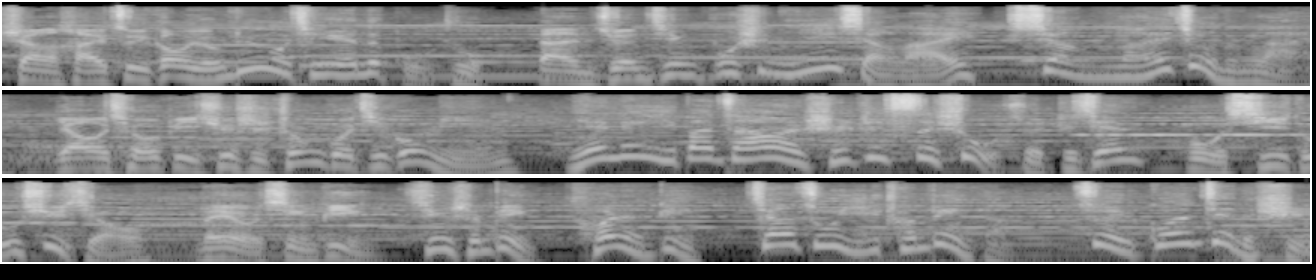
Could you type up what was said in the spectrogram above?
上海最高有六千元的补助，但捐精不是你想来想来就能来，要求必须是中国籍公民，年龄一般在二十至四十五岁之间，不吸毒酗酒，没有性病、精神病、传染病、家族遗传病等。最关键的是，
